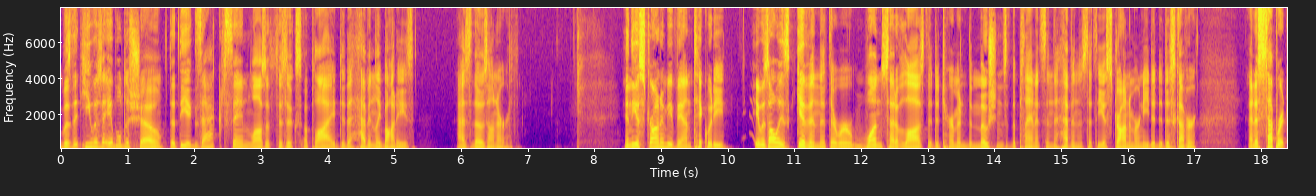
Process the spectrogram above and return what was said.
was that he was able to show that the exact same laws of physics applied to the heavenly bodies as those on Earth. In the astronomy of antiquity, it was always given that there were one set of laws that determined the motions of the planets in the heavens that the astronomer needed to discover, and a separate,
